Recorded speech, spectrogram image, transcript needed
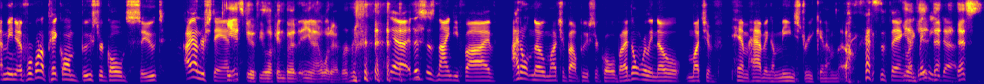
I mean, if we're going to pick on Booster Gold's suit, I understand. yeah, it's goofy looking, but you know, whatever. yeah, this is 95. I don't know much about Booster Gold, but I don't really know much of him having a mean streak in him, though. That's the thing. Yeah, like maybe that- he does. That's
